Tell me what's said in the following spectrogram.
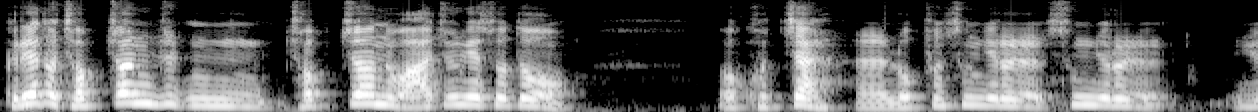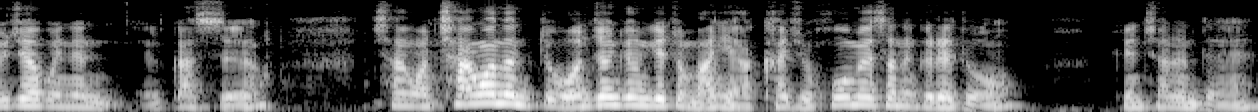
그래도 접전 주- 음, 접전 와중에서도 어, 곧잘 어, 높은 승률을 승률을 유지하고 있는 가스. 창원 창원은 좀 원정 경기에 좀 많이 약하죠. 홈에서는 그래도 괜찮은데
